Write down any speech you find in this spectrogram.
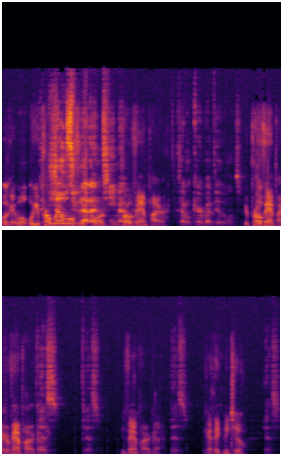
Okay, well, well, you're pro werewolf you or that I'm pro, Team pro Edward. vampire. because I don't care about the other ones. You're pro vampire. You're vampire guy. Yes. Yes. You're vampire guy. Yes. Okay, I think me too. Yes.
